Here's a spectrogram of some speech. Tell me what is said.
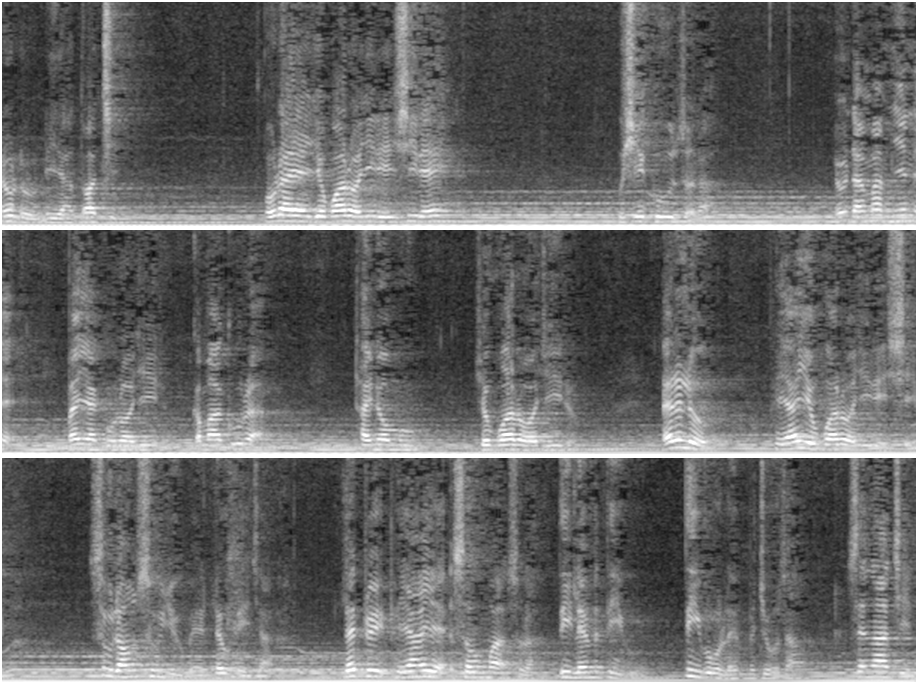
တို့လိုနေရာသွားကြည့်ဘုရားရဲ့ရုပ်ပွားတော်ကြီးတွေရှိတယ်ဥရှိကုဆိုတာယုံဓမ္မမြင့်တဲ့မယကိုတော်ကြီးကမာကုရထိုင်တော်မူရုပ်ပွားတော်ကြီးတို့အဲ့ဒါလို့ဖရာရုပ်ပွားတော်ကြီးတွေရှိမှာဆုတောင်းဆုယူပဲလုပ်နေကြတာ လက်တွေ့ဖရာရဲ့အဆုံးအမဆိုတာသိလည်းမသိဘူးသိဖို့လည်းမကြိုးစားဘူးစဉ်းစားကြည့်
